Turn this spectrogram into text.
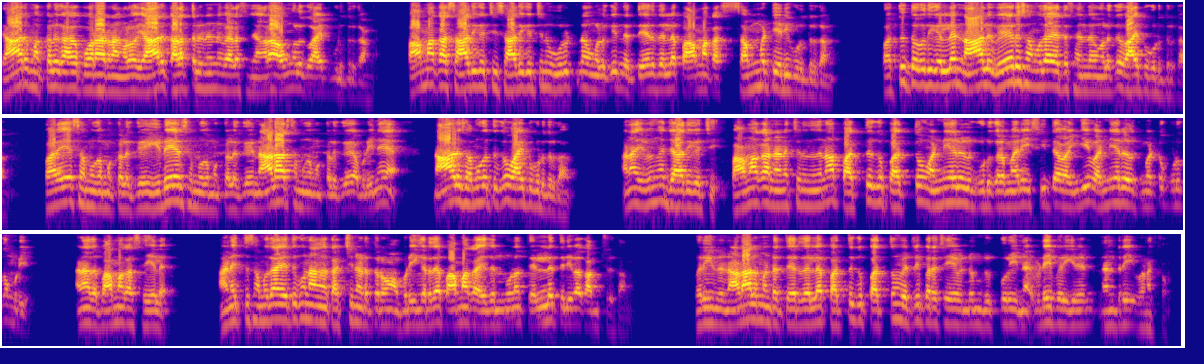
யாரு மக்களுக்காக போராடுறாங்களோ யார் களத்துல நின்று வேலை செஞ்சாங்களோ அவங்களுக்கு வாய்ப்பு கொடுத்துருக்காங்க. பாமக சாதி கட்சி சாதி கட்சின்னு உருட்டினவங்களுக்கு இந்த தேர்தலில் பாமக சம்மட்டி அடி கொடுத்துருக்காங்க. பத்து தொகுதிகளில் நாலு வேறு சமுதாயத்தை சேர்ந்தவங்களுக்கு வாய்ப்பு கொடுத்துருக்காங்க. பழைய சமூக மக்களுக்கு இடையர் சமூக மக்களுக்கு நாடார் சமூக மக்களுக்கு அப்படின்னு நாலு சமூகத்துக்கு வாய்ப்பு கொடுத்துருக்காங்க. ஆனா இவங்க ஜாதி கட்சி. பாமக நினைச்சிருந்ததுன்னா பத்துக்கு பத்தும் வன்னியர்களுக்கு கொடுக்குற மாதிரி சீட்டை வாங்கி வன்னியர்களுக்கு மட்டும் கொடுக்க முடியும். ஆனா அதை பாமக செய்யல. அனைத்து சமுதாயத்துக்கும் நாங்க கட்சி நடத்துறோம் அப்படிங்கிறத பாமக இதன் மூலம் தெல்ல தெளிவா காமிச்சிருக்காங்க. வருகின்ற நாடாளுமன்ற தேர்தலில் பத்துக்கு பத்தும் வெற்றி பெற செய்ய வேண்டும் என்று கூறி விடைபெறுகிறேன். நன்றி வணக்கம்.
